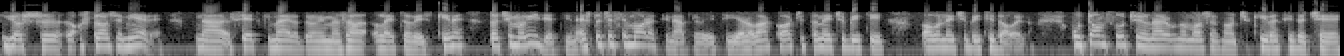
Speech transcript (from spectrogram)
još strože mjere na svjetskim aerodromima za letove iz Kine, to ćemo vidjeti. Nešto će se morati napraviti jer ovako očito neće biti, ovo neće biti dovoljno. U tom slučaju naravno možemo očekivati da će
